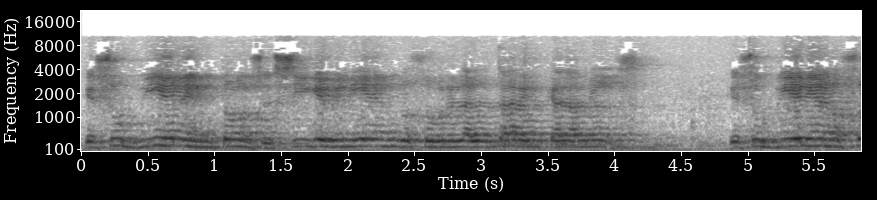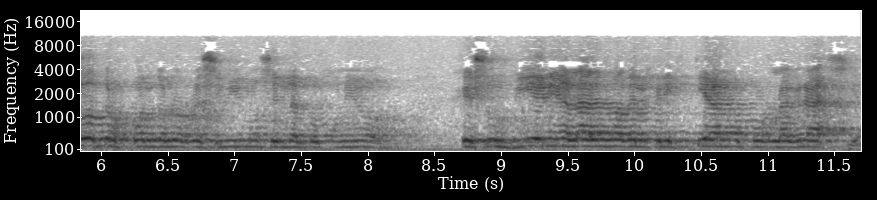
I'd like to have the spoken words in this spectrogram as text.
Jesús viene entonces, sigue viniendo sobre el altar en cada misa. Jesús viene a nosotros cuando lo recibimos en la comunión. Jesús viene al alma del cristiano por la gracia.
